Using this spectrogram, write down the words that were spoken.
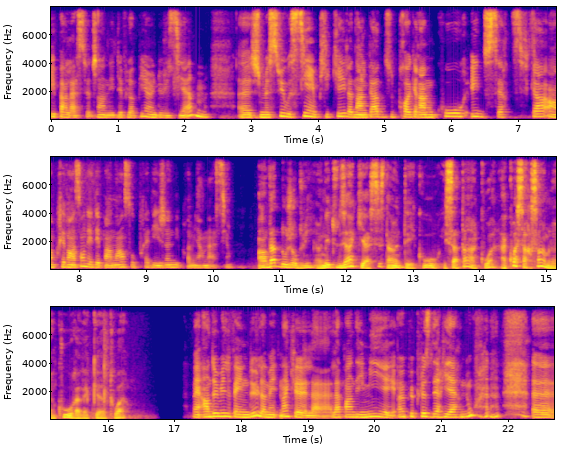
Et par la suite, j'en ai développé un deuxième. Euh, je me suis aussi impliquée dans le cadre du programme court et du certificat en prévention des dépendances auprès des jeunes des Premières Nations. En date d'aujourd'hui, un étudiant qui assiste à un de tes cours, il s'attend à quoi? À quoi ça ressemble un cours avec euh, toi? Bien, en 2022, là, maintenant que la, la, pandémie est un peu plus derrière nous, euh,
